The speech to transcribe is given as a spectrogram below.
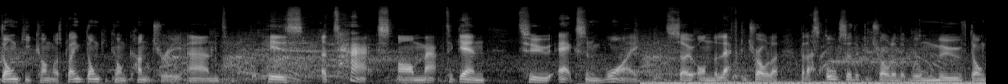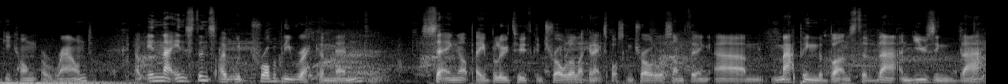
Donkey Kong. I was playing Donkey Kong Country, and his attacks are mapped again to X and Y, so on the left controller, but that's also the controller that will move Donkey Kong around. Now, in that instance, I would probably recommend setting up a Bluetooth controller, like an Xbox controller or something, um, mapping the buttons to that and using that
